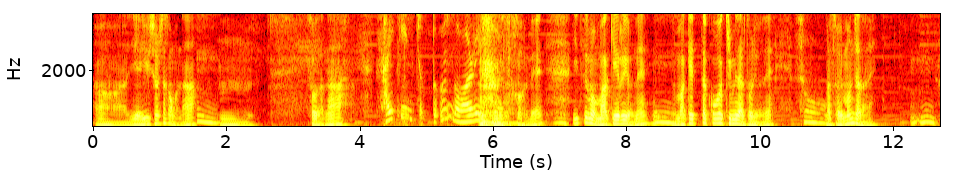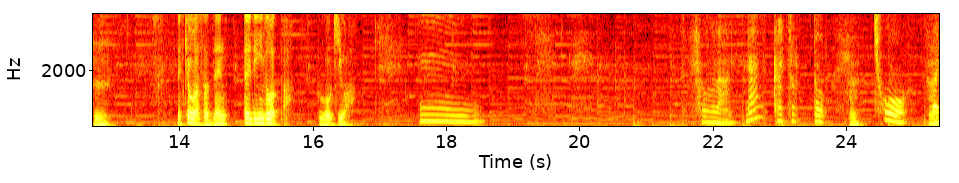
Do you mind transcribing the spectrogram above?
ああいや優勝したかもな。うん。うん。そうだな最近ちょっと運が悪いね。そうね。いつも負けるよね、負けた子が金メダル取るよね。そう。まあそういうもんじゃない？うんうん。で今日はさ全体的にどうだった？動きは。うーん。そうだ。なんかちょっと、うん。超は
